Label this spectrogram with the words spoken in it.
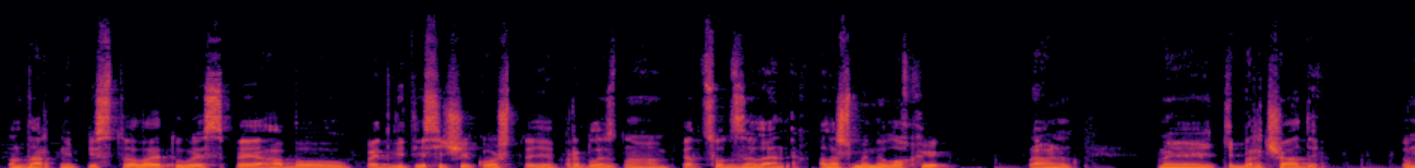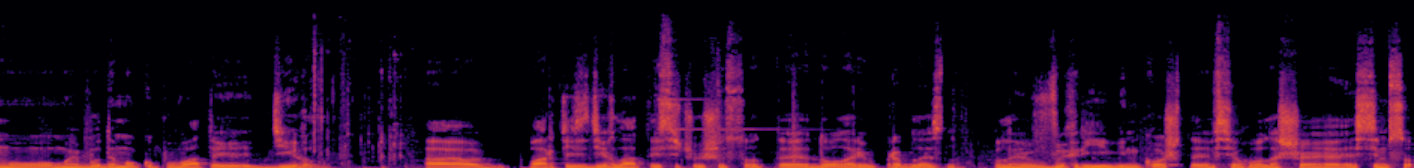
Стандартний пістолет УСП або П2000 коштує приблизно 500 зелених. Але ж ми не лохи, правильно? Ми кіберчади, тому ми будемо купувати Дігл. А вартість дігла 1600 доларів приблизно, коли в грі він коштує всього лише 700.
